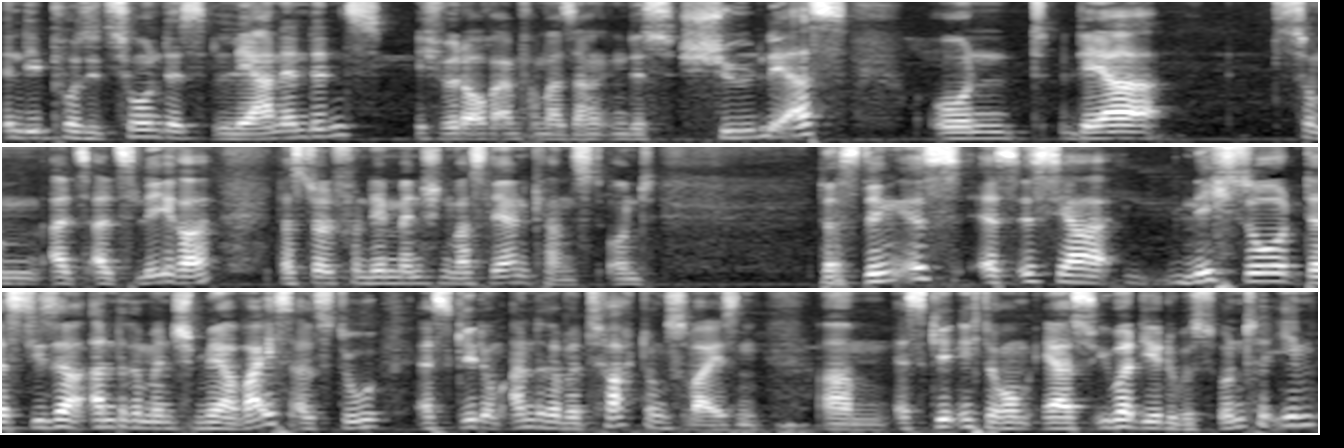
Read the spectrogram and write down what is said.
in die Position des Lernenden, ich würde auch einfach mal sagen, des Schülers und der zum, als, als Lehrer, dass du halt von dem Menschen was lernen kannst. Und das Ding ist, es ist ja nicht so, dass dieser andere Mensch mehr weiß als du. Es geht um andere Betrachtungsweisen. Ähm, es geht nicht darum, er ist über dir, du bist unter ihm,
